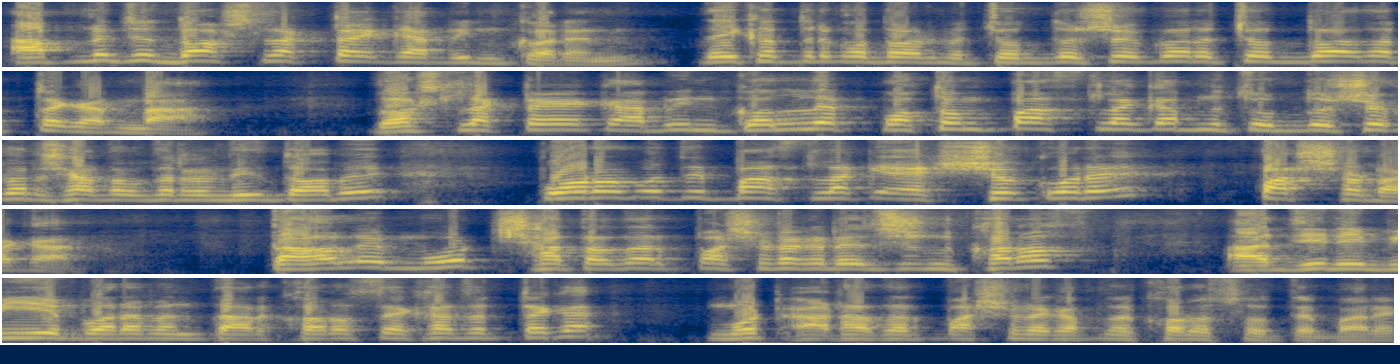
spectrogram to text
আপনি যদি দশ লাখ টাকা কাবিন করেন, এই ক্ষেত্রে কত আসবে চোদ্দশো করে চোদ্দ হাজার টাকা? না। দশ লাখ টাকা কাবিন করলে প্রথম পাঁচ লাখ আপনি চোদ্দশো করে সাত হাজার টাকা দিতে হবে। পরবর্তী পাঁচ লাখ একশো করে পাঁচশো টাকা। তাহলে মোট সাত হাজার পাঁচশো টাকা রেজিস্ট্রেশন খরচ। আর যিনি বিয়ে পড়াবেন, তার খরচ এক হাজার টাকা। মোট আট হাজার পাঁচশো টাকা আপনার খরচ হতে পারে।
